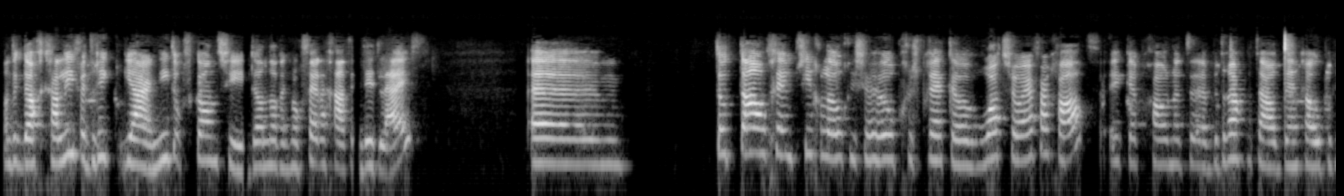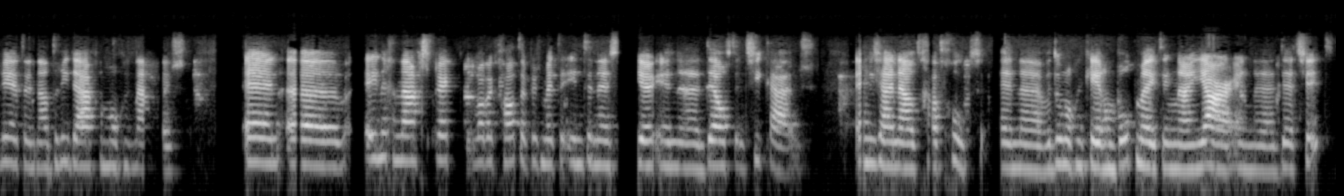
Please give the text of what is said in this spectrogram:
Want ik dacht, ik ga liever drie jaar niet op vakantie dan dat ik nog verder ga in dit lijf. Ehm, totaal geen psychologische hulpgesprekken whatsoever gehad. Ik heb gewoon het bedrag betaald, ben geopereerd en na drie dagen mocht ik naar huis. En eh, het enige nagesprek wat ik gehad heb is met de internist hier in eh, Delft in het ziekenhuis. En die zei, nou het gaat goed. En eh, we doen nog een keer een botmeting na een jaar en eh that's it.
